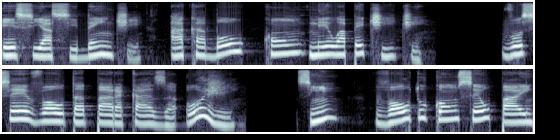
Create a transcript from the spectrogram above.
Esse acidente acabou com meu apetite. Você volta para casa hoje? Sim, volto com seu pai.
